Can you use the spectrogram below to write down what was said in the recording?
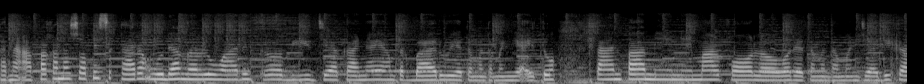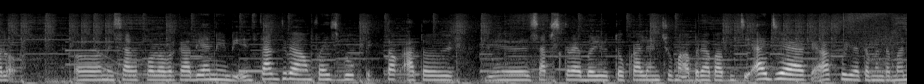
karena apa? Karena Shopee sekarang udah ngeluarin kebijakannya yang terbaru ya teman-teman, yaitu tanpa minimal follower ya teman-teman. Jadi kalau uh, misal follower kalian nih di Instagram, Facebook, TikTok atau di subscriber YouTube kalian cuma berapa biji aja kayak aku ya teman-teman.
